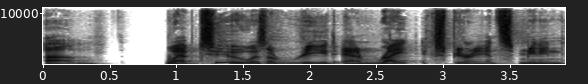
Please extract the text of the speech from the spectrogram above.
Um, Web 2 was a read and write experience, meaning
